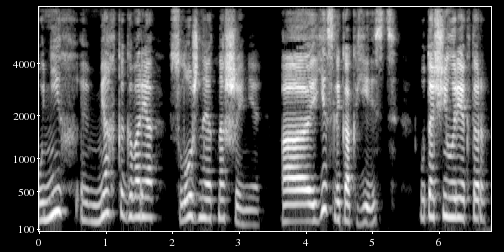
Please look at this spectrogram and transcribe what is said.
у них, э, мягко говоря, сложные отношения. А если как есть, уточнил ректор.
